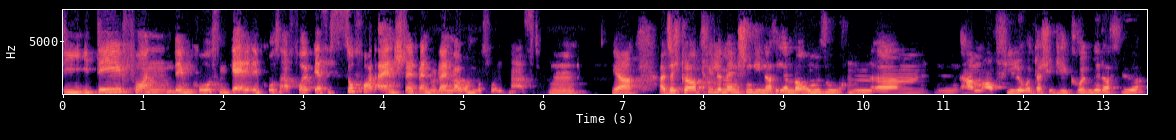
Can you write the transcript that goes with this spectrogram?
die Idee von dem großen Geld, dem großen Erfolg, der sich sofort einstellt, wenn du dein Warum gefunden hast. Mhm. Ja, also ich glaube, viele Menschen, die nach ihrem Warum suchen, ähm, haben auch viele unterschiedliche Gründe dafür.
